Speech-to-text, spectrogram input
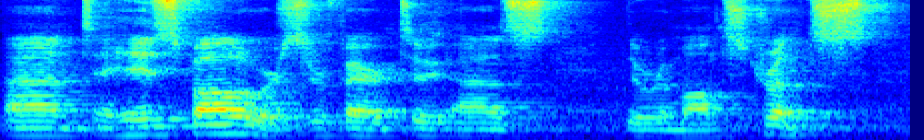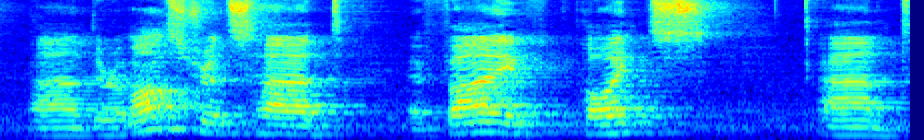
and his followers, referred to as the Remonstrants. And the Remonstrants had uh, five points, and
